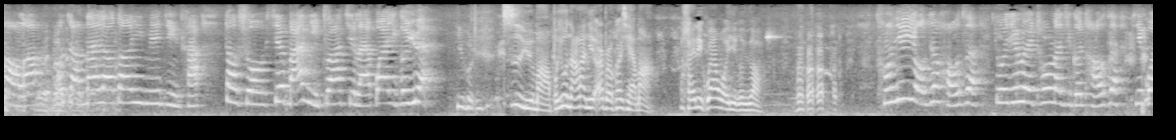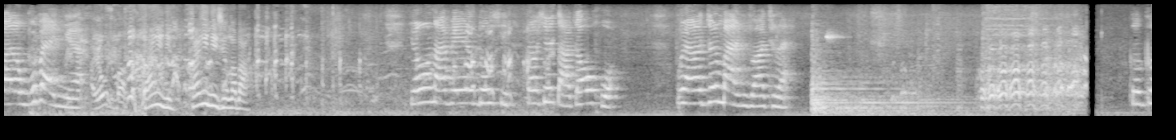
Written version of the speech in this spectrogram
好了，我长大要当一名警察，到时候先把你抓起来关一个月。至于吗？不就拿了你二百块钱吗？还得关我一个月。曾经有只猴子，就因为偷了几个桃子，被关了五百年。哎呦我的妈！还给你，还给你行了吧？以后拿别人东西要先打招呼，不然真把你抓起来。哥哥，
